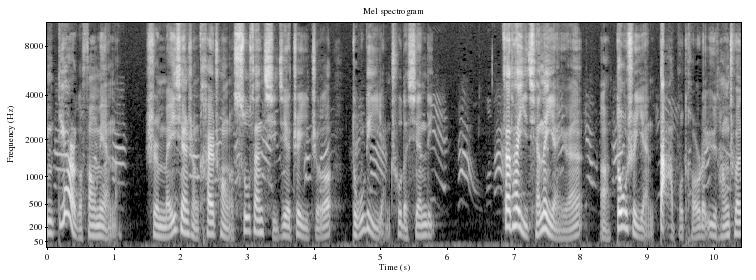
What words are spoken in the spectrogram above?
那么第二个方面呢，是梅先生开创了苏三起解这一折独立演出的先例。在他以前的演员啊，都是演大部头的玉堂春，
